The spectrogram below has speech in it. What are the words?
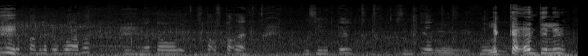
Cepat bila kau buat apa? Yang kau stop-stop kan. Pusing tail. Pusing tail. Hmm. Lekat kan tail dia.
